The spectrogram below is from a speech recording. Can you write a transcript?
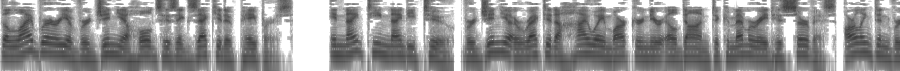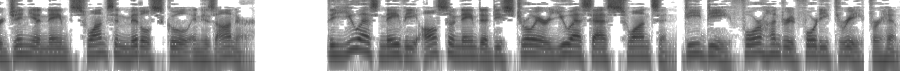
The Library of Virginia holds his executive papers. In 1992, Virginia erected a highway marker near Eldon to commemorate his service. Arlington, Virginia named Swanson Middle School in his honor. The U.S. Navy also named a destroyer USS Swanson DD 443 for him.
